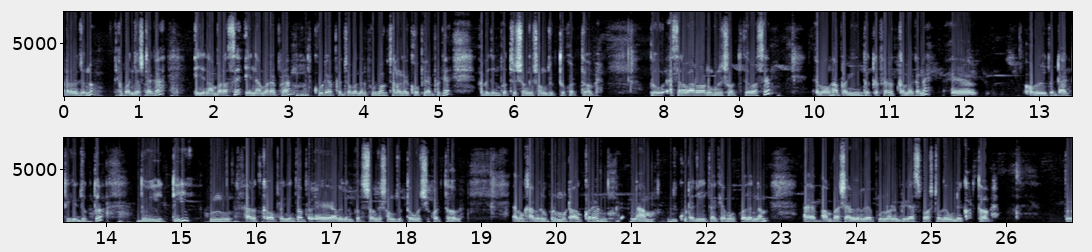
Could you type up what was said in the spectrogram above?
আঠারোর জন্য পঞ্চাশ টাকা। এই যে নাম্বার আছে, এই নাম্বার আপনার করে আপনার জমাদান পূর্বক চালানের কপি আপনাকে আবেদনপত্রের সঙ্গে সংযুক্ত করতে হবে। তো এছাড়াও আরও অনেকগুলি শর্ত দেওয়া আছে এবং আপনাকে কিন্তু একটা ফেরত কম এখানে অবহিত ডাক থেকে যুক্ত দুইটি, হুম, ফেরত কাম আপনি কিন্তু আবেদনপত্রের সঙ্গে সংযুক্ত অবশ্যই করতে হবে। এবং কামের উপর মোটা অক্ষরে নাম, কোটা যদি থাকে এবং পদের নাম বাম পাশে আবেদনকারী পূর্ণ নামটিকে স্পষ্ট করে উল্লেখ করতে হবে। তো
